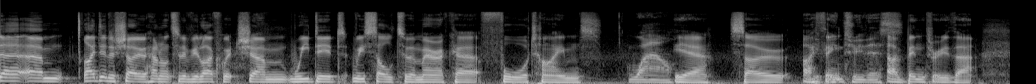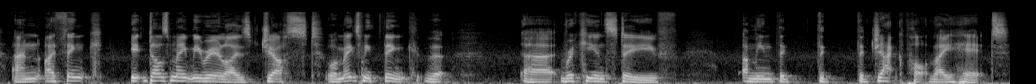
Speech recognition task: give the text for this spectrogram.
uh, um, I did a show, How Not to Live Your Life, which um, we did. We sold to America four times. Wow. Yeah, so I You've been think through this. I've been through that, and I think it does make me realise just, or it makes me think that uh, Ricky and Steve, I mean the the the jackpot they hit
